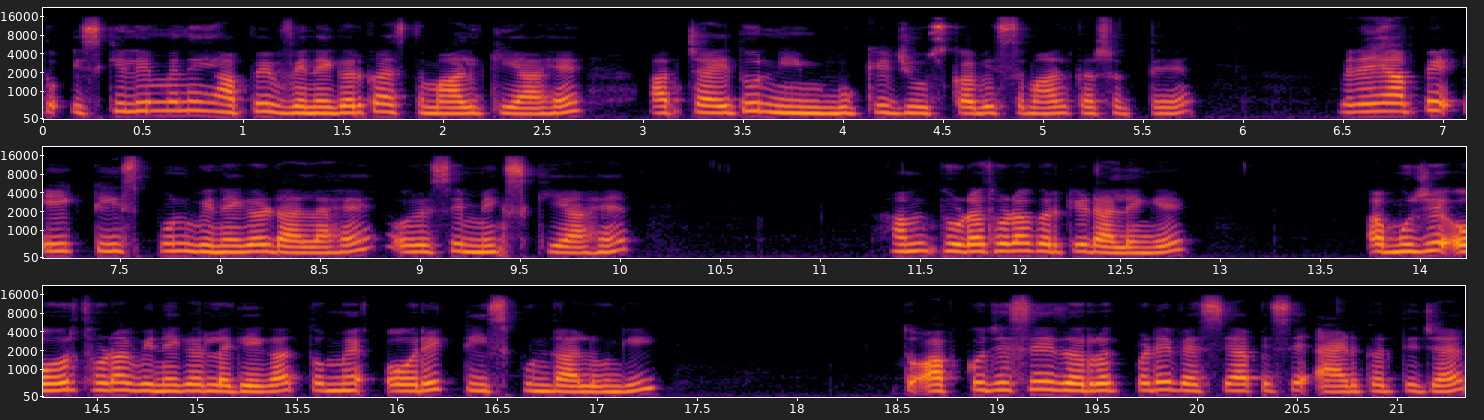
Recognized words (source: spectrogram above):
तो इसके लिए मैंने यहाँ पे विनेगर का इस्तेमाल किया है। आप चाहे तो नींबू के जूस का भी इस्तेमाल कर सकते हैं। मैंने यहाँ पे एक टीस्पून विनेगर डाला है और इसे मिक्स किया है। हम थोड़ा थोड़ा करके डालेंगे। अब मुझे और थोड़ा विनेगर लगेगा तो मैं और एक टीस्पून डालूँगी। तो आपको जैसे ज़रूरत पड़े, वैसे आप इसे ऐड करते जाए।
